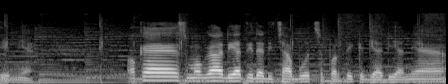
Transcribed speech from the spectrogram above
timnya Oke semoga dia tidak dicabut seperti kejadiannya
